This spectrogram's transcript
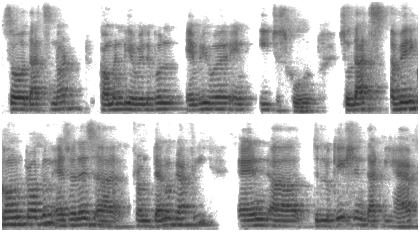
so that's not commonly available everywhere in each school. So that's a very common problem as well as uh, from demography and uh, the location that we have.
